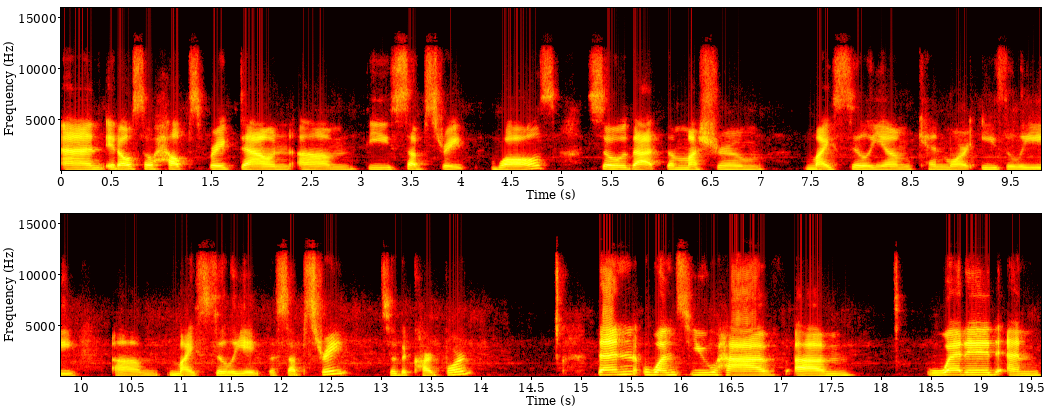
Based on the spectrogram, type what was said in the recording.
and it also helps break down um, the substrate walls so that the mushroom mycelium can more easily um, myceliate the substrate, so the cardboard. Then once you have um, wetted and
